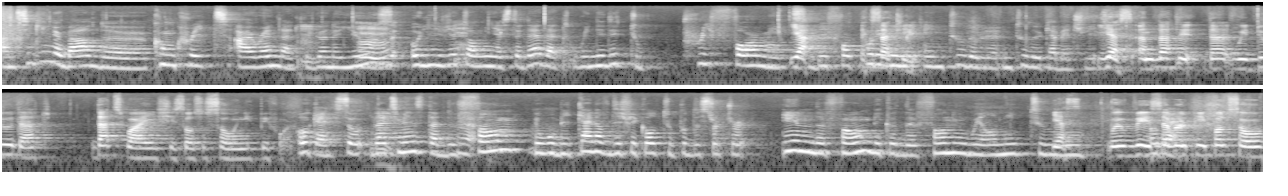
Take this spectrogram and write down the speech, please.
I'm thinking about the concrete iron that we're going to use. Mm. Olivier told me yesterday that we needed to preform it yeah, before putting exactly. it into the into the cabbage leaf. Yes, and that is, that we do that. That's why she's also sewing it before. Okay, so that mm. means that the yeah. foam it will be kind of difficult to put the structure in the foam because the foam will need to. Yes, will be okay. several people, so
